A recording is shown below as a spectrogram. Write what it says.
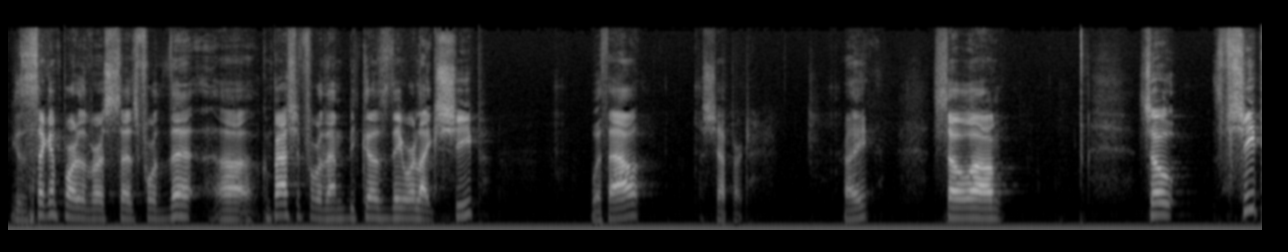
Because the second part of the verse says, For the uh, compassion for them because they were like sheep without a shepherd. Right? So, um, so sheep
